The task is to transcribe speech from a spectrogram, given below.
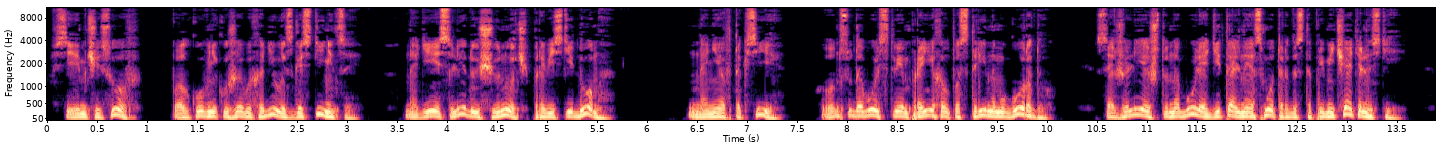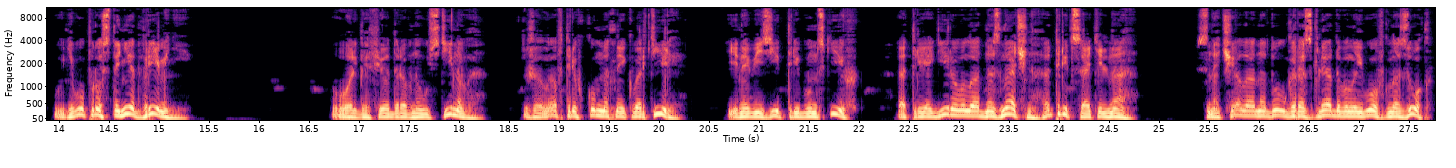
В семь часов полковник уже выходил из гостиницы, надеясь следующую ночь провести дома. Наняв такси, он с удовольствием проехал по старинному городу, сожалея, что на более детальный осмотр достопримечательностей у него просто нет времени. Ольга Федоровна Устинова жила в трехкомнатной квартире и на визит Трибунских отреагировала однозначно, отрицательно. Сначала она долго разглядывала его в глазок,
